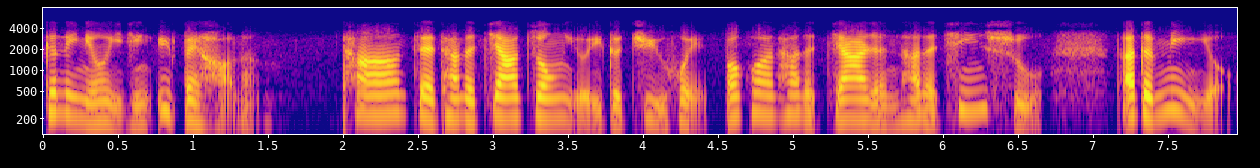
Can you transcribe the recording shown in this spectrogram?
格林牛已经预备好了。他在他的家中有一个聚会，包括他的家人、他的亲属、他的密友。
